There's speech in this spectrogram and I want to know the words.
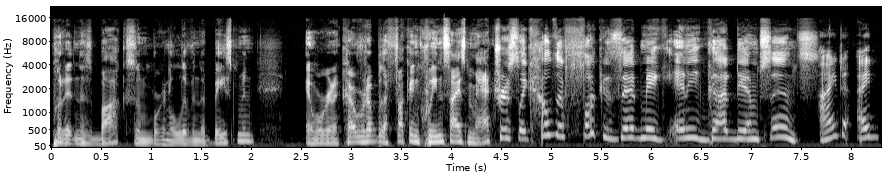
put it in this box, and we're gonna live in the basement, and we're gonna cover it up with a fucking queen size mattress. Like how the fuck does that make any goddamn sense? I, d- I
